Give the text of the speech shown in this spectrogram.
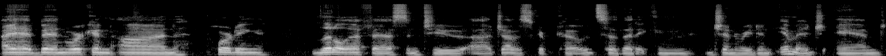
I had been working on porting little fs into uh, JavaScript code so that it can generate an image and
